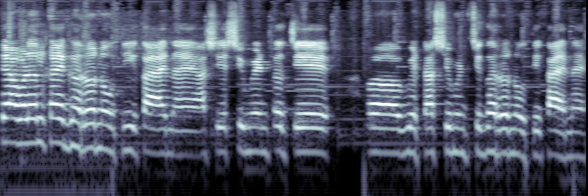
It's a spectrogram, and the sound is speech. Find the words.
त्यावेळेला काय घरं नव्हती काय नाही. असे सिमेंटचे विटा सिमेंटची घरं नव्हती काय नाही.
